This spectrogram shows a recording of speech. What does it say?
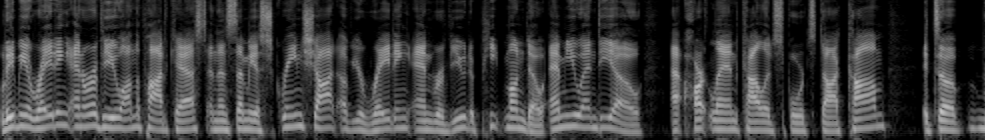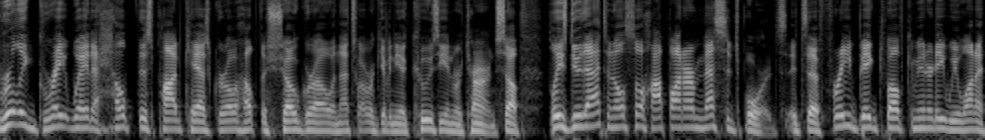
Leave me a rating and a review on the podcast, and then send me a screenshot of your rating and review to Pete Mundo, M U N D O, at heartlandcollegesports.com. It's a really great way to help this podcast grow, help the show grow, and that's why we're giving you a koozie in return. So please do that and also hop on our message boards. It's a free Big 12 community. We want to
